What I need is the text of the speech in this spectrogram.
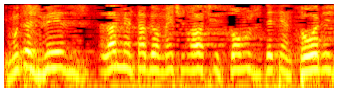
E muitas vezes, lamentavelmente, nós que somos detentores,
